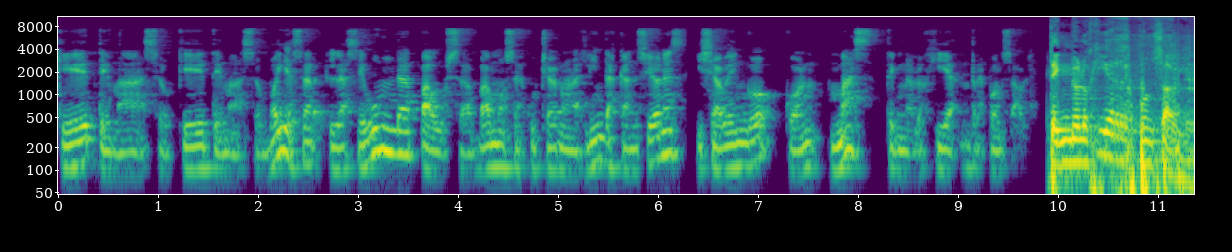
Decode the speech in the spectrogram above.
Qué temazo, qué temazo. Voy a hacer la segunda pausa. Vamos a escuchar unas lindas canciones y ya vengo con más tecnología responsable. Tecnología responsable.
